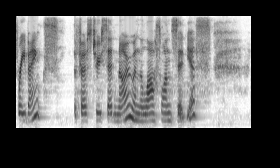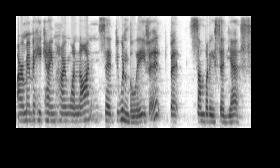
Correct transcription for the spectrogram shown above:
three banks. The first two said no, and the last one said yes. I remember he came home one night and said, "You wouldn't believe it, but somebody said yes,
